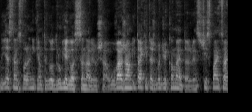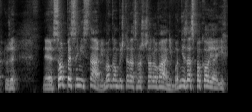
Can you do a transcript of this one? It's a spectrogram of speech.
jestem zwolennikiem tego drugiego scenariusza. Uważam, i taki też będzie komentarz, więc ci z Państwa, którzy są pesymistami, mogą być teraz rozczarowani, bo nie zaspokoja ich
